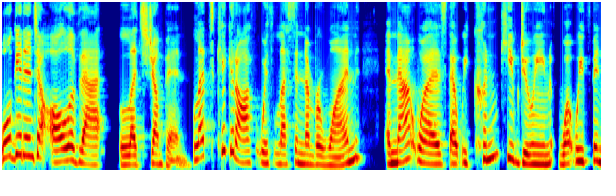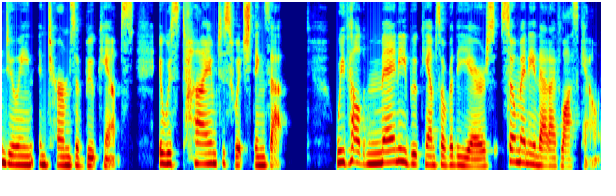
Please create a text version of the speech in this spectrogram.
we'll get into all of that. Let's jump in. Let's kick it off with lesson number one. And that was that we couldn't keep doing what we've been doing in terms of boot camps. It was time to switch things up. We've held many boot camps over the years, so many that I've lost count.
